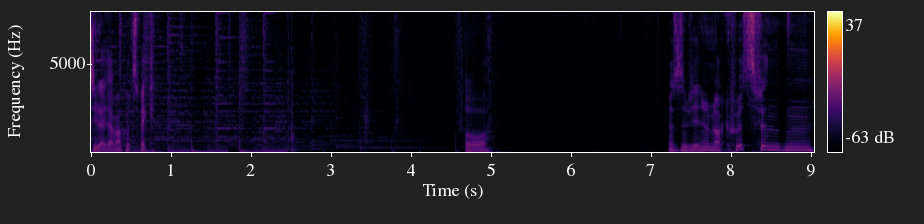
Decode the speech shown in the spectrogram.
Ist sie gleich einmal kurz weg. So. Müssen wir nur noch Chris finden.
